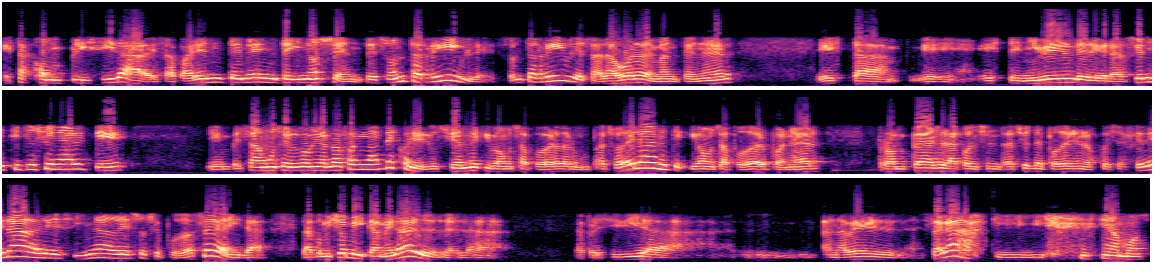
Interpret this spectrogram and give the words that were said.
estas complicidades aparentemente inocentes son terribles, son terribles a la hora de mantener esta, eh, este nivel de degradación institucional que empezamos el gobierno Fernández con la ilusión de que íbamos a poder dar un paso adelante, que íbamos a poder poner, romper la concentración de poder en los jueces federales y nada de eso se pudo hacer. Y la, la comisión bicameral la, la presidía Anabel Sagasti, digamos,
